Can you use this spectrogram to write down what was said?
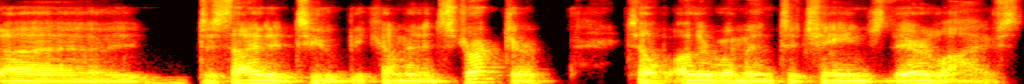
uh, decided to become an instructor to help other women to change their lives.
